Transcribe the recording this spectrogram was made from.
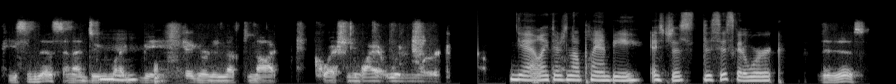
piece of this. And I do mm-hmm. like being ignorant enough to not question why it wouldn't work. Yeah, like there's no plan B. It's just this is going to work. It is.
